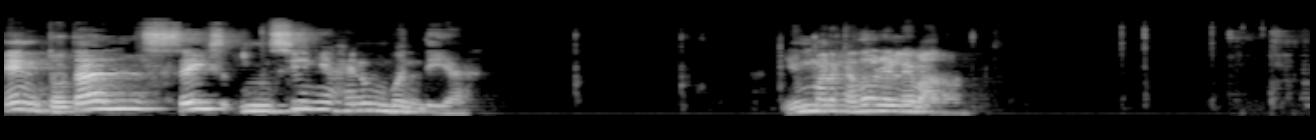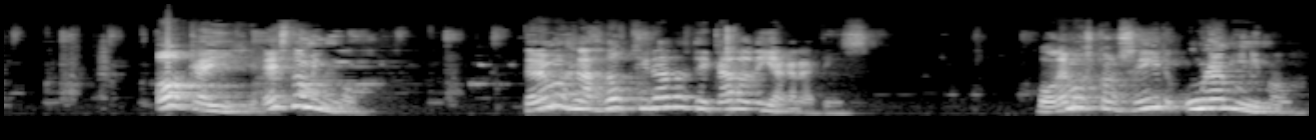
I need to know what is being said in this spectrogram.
En total, seis insignias en un buen día. Y un marcador elevado. Ok, es domingo. Tenemos las dos tiradas de cada día gratis. Podemos conseguir una mínimo.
